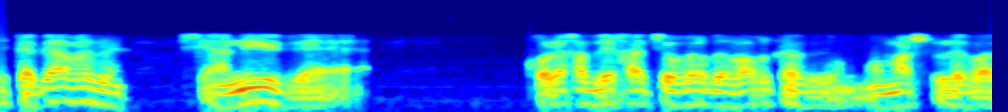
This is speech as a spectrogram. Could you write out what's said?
את הגב הזה, שאני וכל אחד ואחד שעובר דבר כזה, הוא ממש לא לבד.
